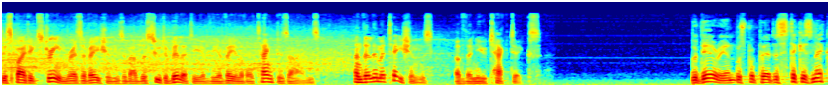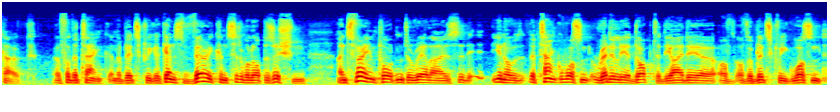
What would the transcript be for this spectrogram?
despite extreme reservations about the suitability of the available tank designs and the limitations of the new tactics. Guderian was prepared to stick his neck out uh, for the tank and the Blitzkrieg against very considerable opposition. And it's very important to realize that, you know, the tank wasn't readily adopted. The idea of, of the Blitzkrieg wasn't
